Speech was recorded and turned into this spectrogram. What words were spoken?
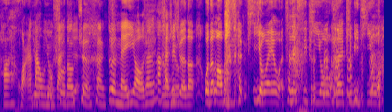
好恍然大悟那种感觉。受到震撼？对，没有，但是他还是觉得我的老板在 PUA 我，他在 CPU 我，他在 PPT 我。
